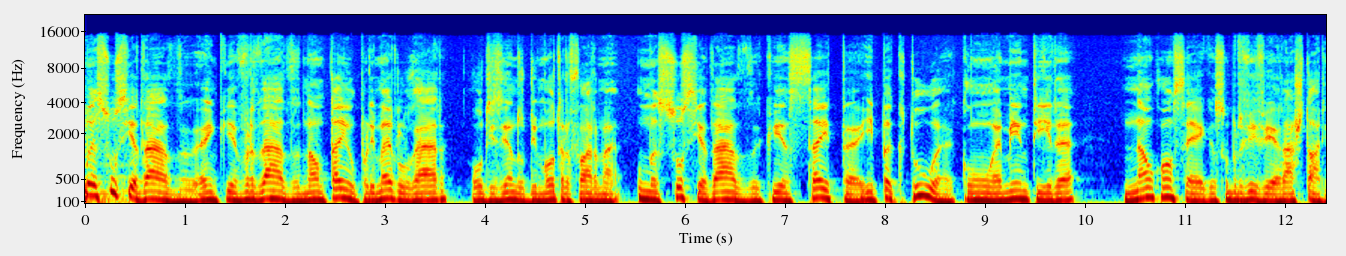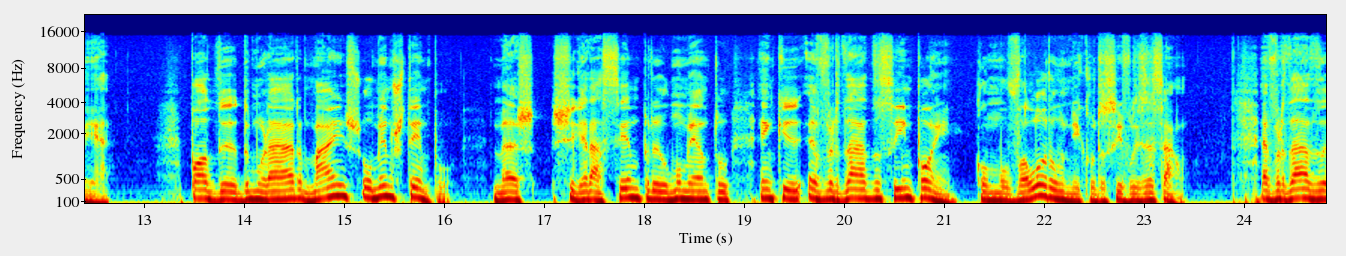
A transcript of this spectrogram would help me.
Uma sociedade em que a verdade não tem o primeiro lugar, ou dizendo de uma outra forma, uma sociedade que aceita e pactua com a mentira, não consegue sobreviver à história. Pode demorar mais ou menos tempo, mas chegará sempre o momento em que a verdade se impõe como valor único de civilização. A verdade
